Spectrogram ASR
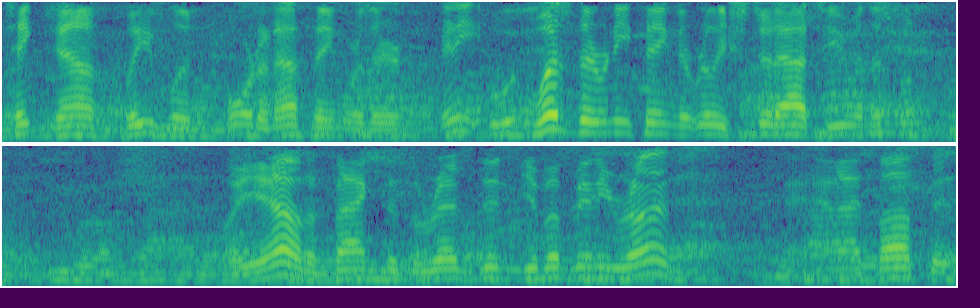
take down Cleveland four to nothing. Were there any? Was there anything that really stood out to you in this one? Well, yeah, the fact that the Reds didn't give up any runs, and I thought that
